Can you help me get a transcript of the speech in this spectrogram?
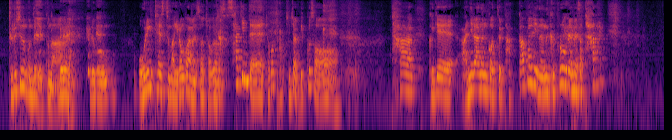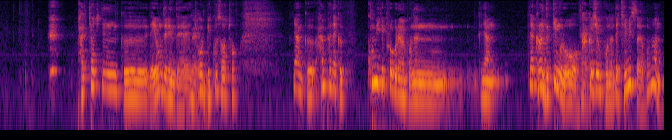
들으시는 분들이 있구나. 네. 그리고 오링 테스트 막 이런 거 하면서 저거 사기인데 저걸 진짜 믿고서 다 그게 아니라는 것들 다 까발리는 그 프로그램에서 다 밝혀진 그 내용들인데 네. 저걸 믿고서 저 그냥 그 한편의 그 코미디 프로그램을 보는 그냥 그냥 그런 느낌으로 네. 가끔씩 보는데 재밌어요. 보면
